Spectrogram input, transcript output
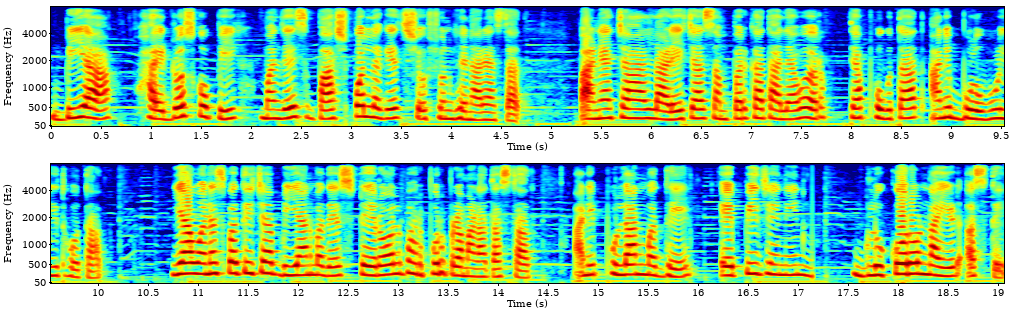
बिया हायड्रोस्कोपिक म्हणजेच बाष्प लगेच शोषून घेणाऱ्या असतात. पाण्याच्या लाळेच्या संपर्कात आल्यावर त्या फुगतात आणि बुळबुळीत होतात. या वनस्पतीच्या बियांमध्ये स्टेरॉल भरपूर प्रमाणात असतात आणि फुलांमध्ये एपिजेनिन ग्लुकोरोनाईड असते.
